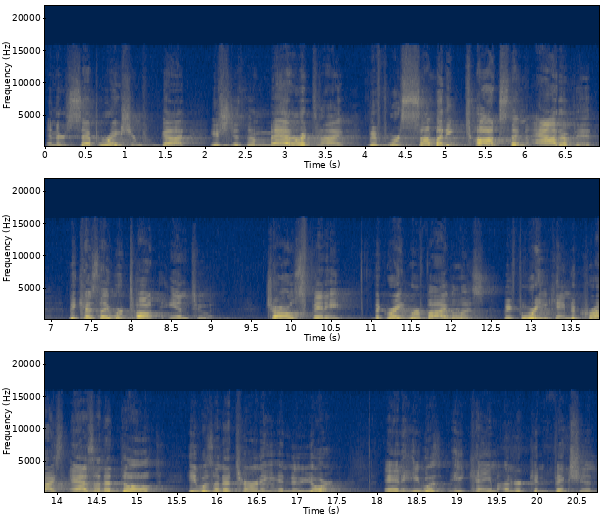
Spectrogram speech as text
and their separation from God, it's just a matter of time before somebody talks them out of it because they were talked into it. Charles Finney, the great revivalist, before he came to Christ, as an adult, he was an attorney in New York. And he, was, he came under conviction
